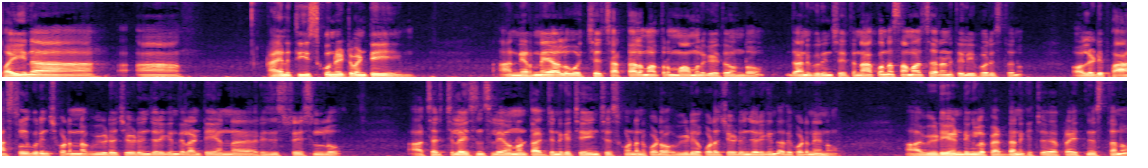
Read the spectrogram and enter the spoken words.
పైన ఆయన తీసుకునేటువంటి ఆ నిర్ణయాలు వచ్చే చట్టాలు మాత్రం మామూలుగా అయితే ఉండవు. దాని గురించి అయితే నాకున్న సమాచారాన్ని తెలియపరుస్తాను. ఆల్రెడీ పాస్టల్ గురించి కూడా నాకు వీడియో చేయడం జరిగింది. ఇలాంటి ఏమన్నా రిజిస్ట్రేషన్లు ఆ చర్చ్ లైసెన్స్లు ఏమైనా ఉంటే అర్జెంట్గా చేయించేసుకోండి అని కూడా ఒక వీడియో కూడా చేయడం జరిగింది. అది కూడా నేను ఆ వీడియో ఎండింగ్లో పెట్టడానికి ప్రయత్నిస్తాను.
